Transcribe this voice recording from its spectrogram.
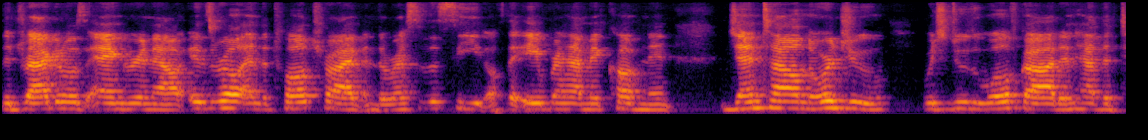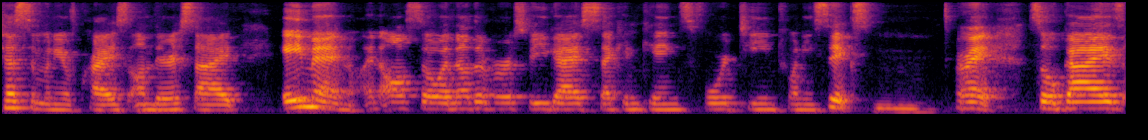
The dragon was angry now. Israel and the 12 tribe and the rest of the seed of the Abrahamic covenant, Gentile nor Jew, which do the will of God and have the testimony of Christ on their side. Amen. And also another verse for you guys, Second Kings 14 26. Mm. All right. So, guys,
